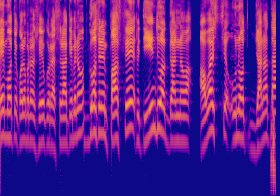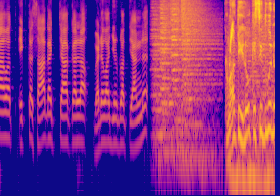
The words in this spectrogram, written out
මේ මොහොතේ කොළඹට සේවක රැස්ලා තිබෙනවා. උද්ඝෝෂණයෙන් පස්සේ අපි තීන්දුවක් ගන්නවා අවශ්‍ය වුණොත් ජනතාවත් එක්ක සාකච්ඡා කරලා වැඩ වජිනටවත් යන්න. රටේ ලෝකෙ සිදුවන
